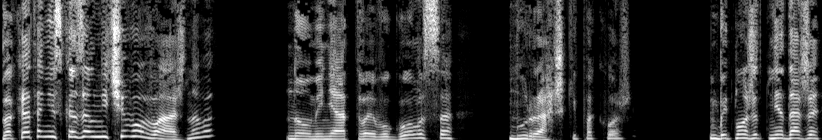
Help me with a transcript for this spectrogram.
Пока ты не сказал ничего важного, но у меня от твоего голоса мурашки по коже. Быть может, мне даже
